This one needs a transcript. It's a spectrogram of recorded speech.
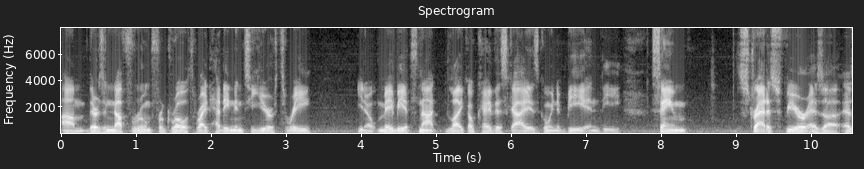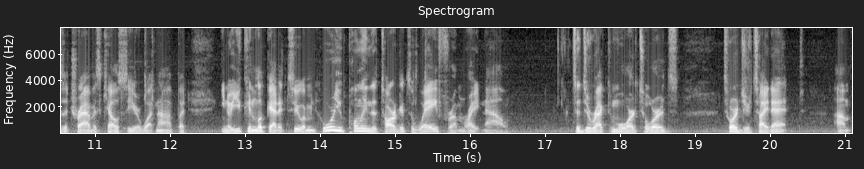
Um, there's enough room for growth, right? Heading into year three, you know, maybe it's not like, okay, this guy is going to be in the same stratosphere as a as a Travis Kelce or whatnot, but you know, you can look at it too. I mean, who are you pulling the targets away from right now to direct more towards towards your tight end? Um,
